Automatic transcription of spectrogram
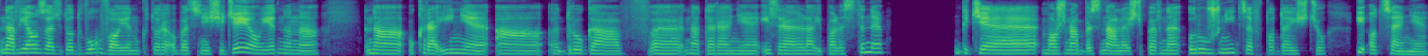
nawiązać do dwóch wojen, które obecnie się dzieją. Jedno na na Ukrainie, a druga w, na terenie Izraela i Palestyny, gdzie można by znaleźć pewne różnice w podejściu i ocenie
